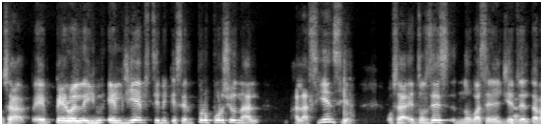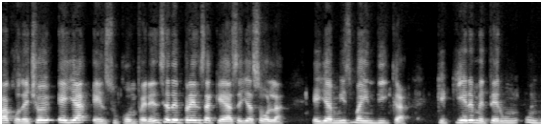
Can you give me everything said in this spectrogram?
o sea, eh, pero el, el IEPS tiene que ser proporcional a la ciencia. O sea, entonces no va a ser el jet del tabaco. De hecho, ella en su conferencia de prensa que hace ella sola, ella misma indica que quiere meter un, un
